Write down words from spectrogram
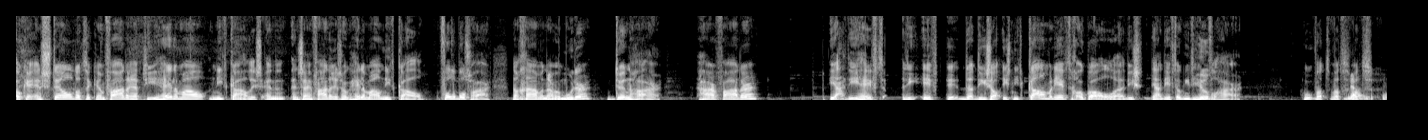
Oké, en stel dat ik een vader heb die helemaal niet kaal is. En, en zijn vader is ook helemaal niet kaal. Volle bos haar. Dan gaan we naar Ja. mijn moeder. Dun haar. Haar vader. Ja, die heeft. Die, heeft, die, dat- die zal, is niet kaal, maar die heeft toch ook al. eh, die, ja, die heeft ook niet heel veel haar. Hoe, wat, wat, Ja, wat, ja.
